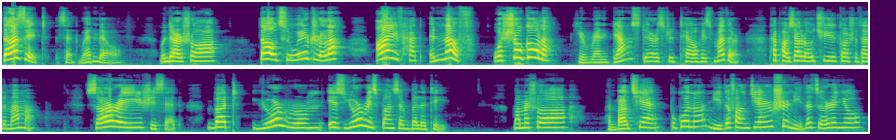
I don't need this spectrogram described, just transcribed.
does it," said Wendell. 文德尔说：“到此为止了。I've had enough." 我受够了。He ran downstairs to tell his mother. 他跑下楼去告诉他的妈妈。Sorry, she said, But your room is your responsibility. 妈妈说：“很抱歉，不过呢，你的房间是你的责任哟。”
